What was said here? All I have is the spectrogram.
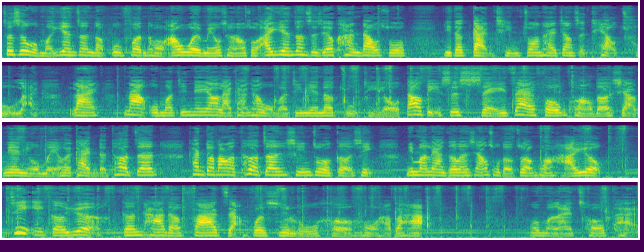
这是我们验证的部分哦。啊，我也没有想到说，哎、啊，验证直接看到说你的感情状态这样子跳出来。来，那我们今天要来看看我们今天的主题哦，到底是谁在疯狂的想念你？我们也会看你的特征，看对方的特征、星座、个性，你们两个人相处的状况，还有近一个月跟他的发展会是如何。和后好不好？我们来抽牌，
